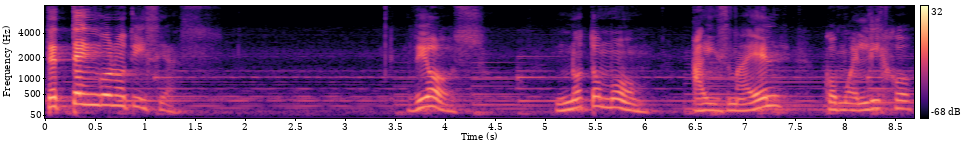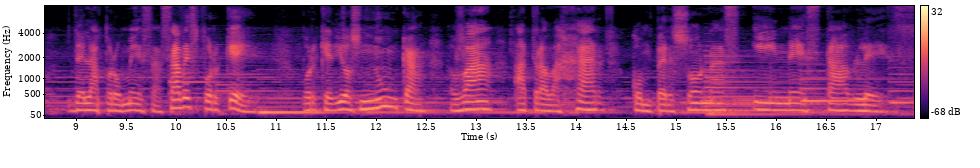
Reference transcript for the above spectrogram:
Te tengo noticias. Dios no tomó a Ismael como el hijo de la promesa. ¿Sabes por qué? Porque Dios nunca va a trabajar con personas inestables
